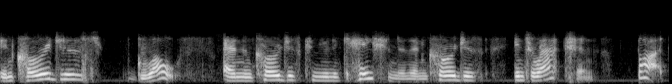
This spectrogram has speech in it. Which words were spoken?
encourages growth and encourages communication and encourages interaction. But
